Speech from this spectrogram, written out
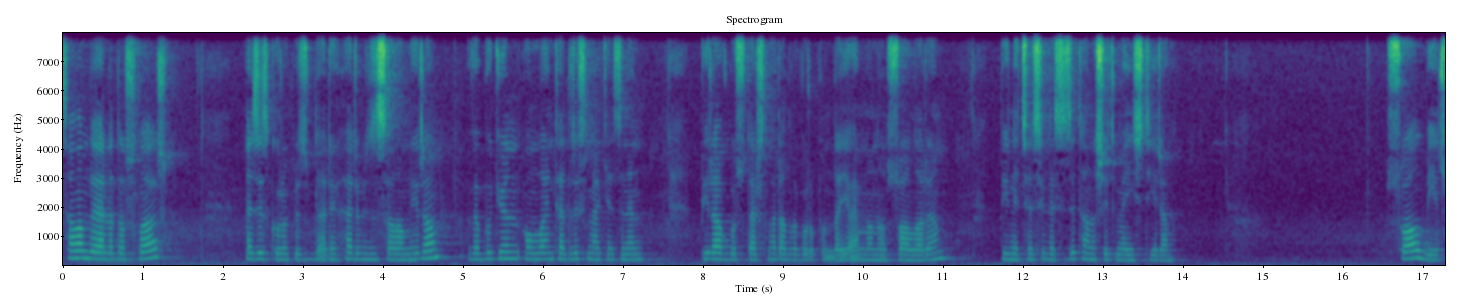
Salam dəyərli dostlar, əziz qrup üzvləri, hər birinizi salamlayıram və bu gün onlayn tədris mərkəzinin 1 avqust dərslər adlı qrupunda yayımlanan sualların bir neçəsi ilə sizi tanış etmək istəyirəm. Sual 1.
